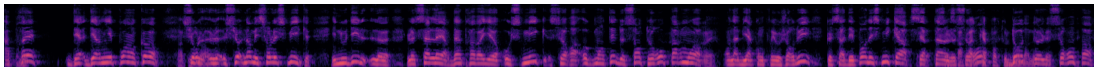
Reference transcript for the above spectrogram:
Après, dernier point encore sur le, sur, non mais sur le SMIC, il nous dit le, le salaire d'un travailleur au SMIC sera augmenté de 100 euros par mois. On a bien compris aujourd'hui que ça dépend des SMICards. Certains le seront, d'autres ne le seront pas.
